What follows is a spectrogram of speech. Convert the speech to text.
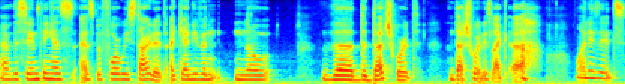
I have the same thing as as before we started. I can't even know the the Dutch word. The Dutch word is like, uh, what is it?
